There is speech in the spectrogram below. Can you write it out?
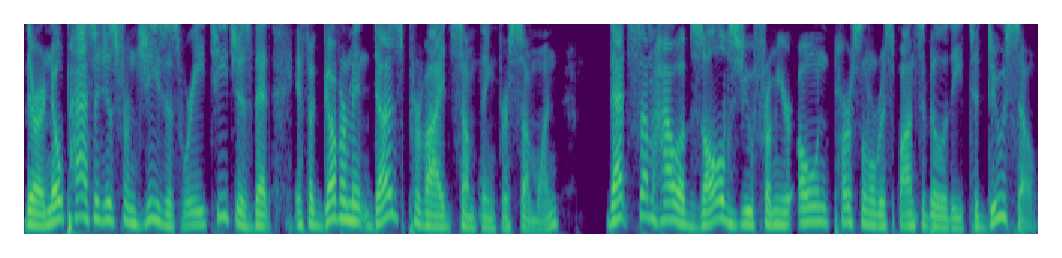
There are no passages from Jesus where he teaches that if a government does provide something for someone, that somehow absolves you from your own personal responsibility to do so.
